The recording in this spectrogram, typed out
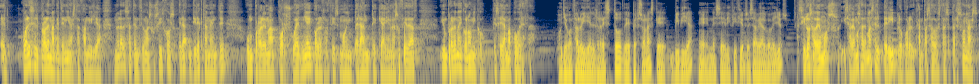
el, ¿Cuál es el problema que tenía esta familia? No era desatención a sus hijos, era directamente un problema por su etnia y por el racismo imperante que hay en la sociedad y un problema económico que se llama pobreza. Oye, Gonzalo, ¿y el resto de personas que vivía en ese edificio? ¿Se sabe algo de ellos? Sí lo sabemos, y sabemos además el periplo por el que han pasado estas personas.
